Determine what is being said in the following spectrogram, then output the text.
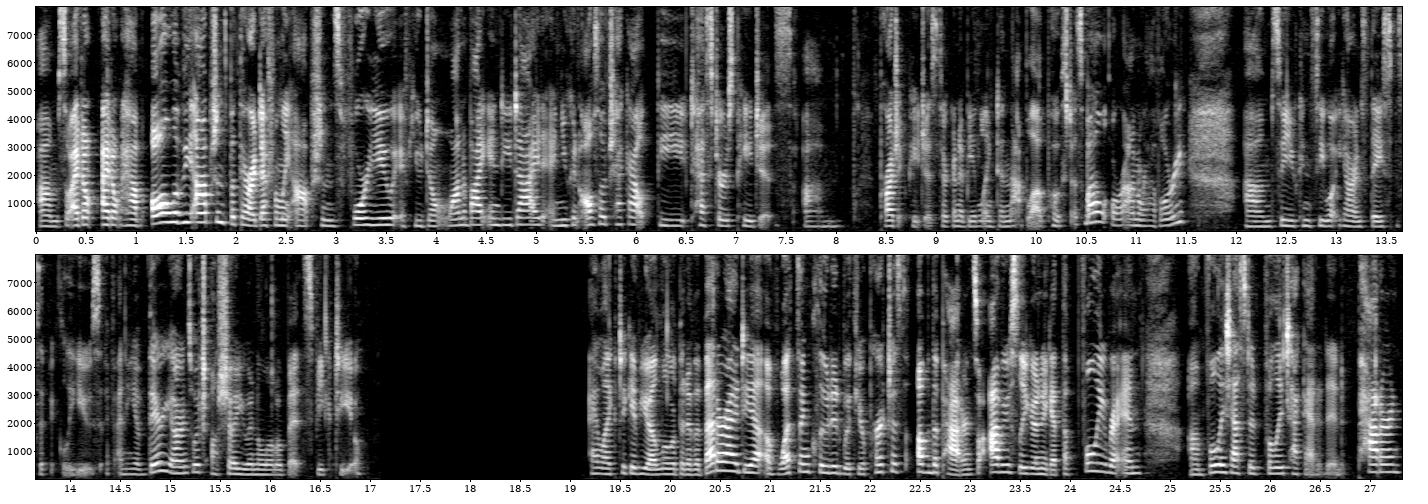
Um, so I don't I don't have all of the options, but there are definitely options for you if you don't want to buy indie dyed, and you can also check out the testers pages. Um, project pages. They're going to be linked in that blog post as well or on Ravelry. Um, so you can see what yarns they specifically use if any of their yarns, which I'll show you in a little bit, speak to you. I like to give you a little bit of a better idea of what's included with your purchase of the pattern. So obviously you're going to get the fully written, um, fully tested, fully tech edited pattern.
